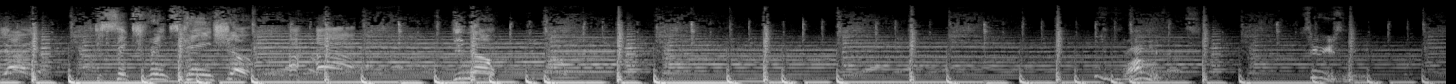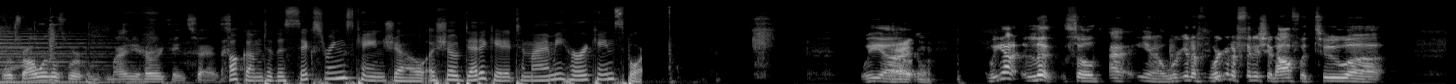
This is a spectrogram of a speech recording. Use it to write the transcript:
The six rings Kane show. you know. What's wrong with us? Seriously. What's wrong with us? We're Miami Hurricanes fans. Welcome to the Six Rings Kane Show, a show dedicated to Miami Hurricane sport. We uh, All right. we got look. So uh, you know, we're gonna we're gonna finish it off with two uh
